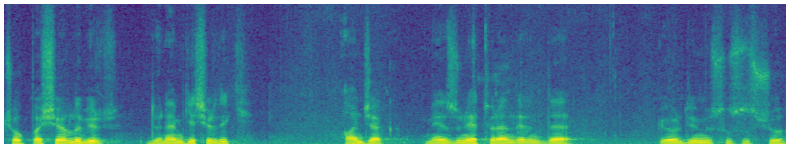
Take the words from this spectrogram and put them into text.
Çok başarılı bir dönem geçirdik. Ancak mezuniyet törenlerinde gördüğümüz husus şu,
